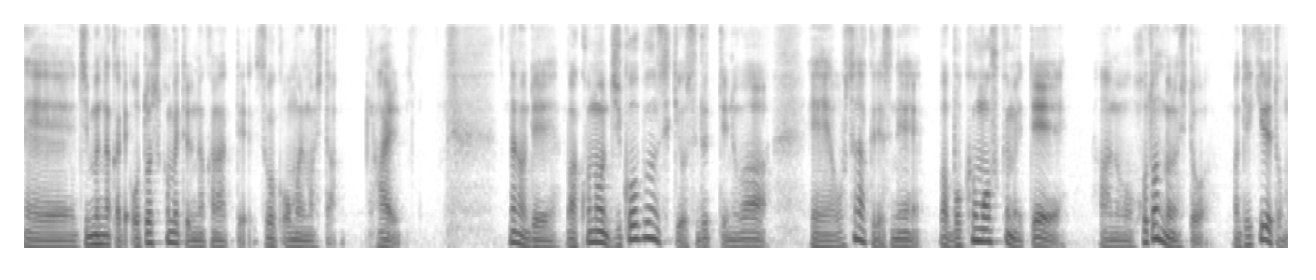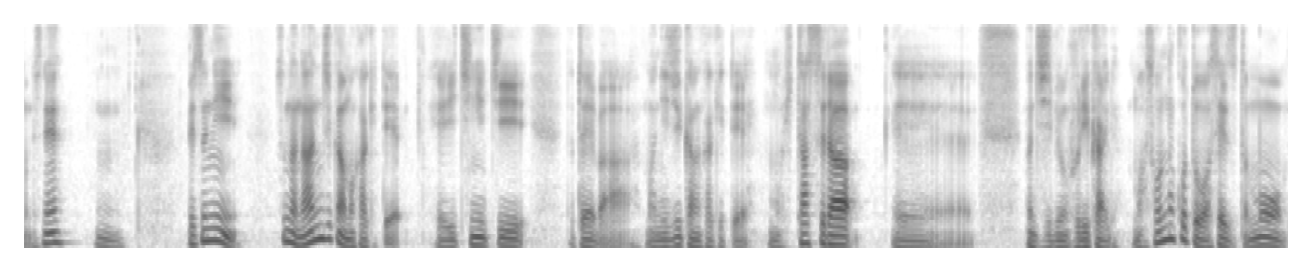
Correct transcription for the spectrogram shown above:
え自分の中で落とし込めてるのかなってすごく思いました。はい。なので、まあ、この自己分析をするっていうのは、え、おそらくですね、まあ、僕も含めてあのほとんどの人、まあ、できると思うんですね。うん、別にそんな何時間もかけて、え、1日例えば、まあ、2時間かけてもうひたすら、えーまあ、自分を振り返る、まあ、そんなことはせずとも、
